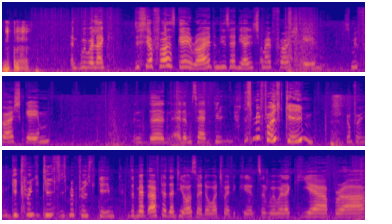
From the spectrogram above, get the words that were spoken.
and we were like, "This is your first game, right?" And he said, "Yeah, it's my first game. It's my first game." And then Adam said, "It's my first game." Get 20 kills, it's my first game. The map after that, he also had over 20 kills, and we were like, "Yeah, bruh."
